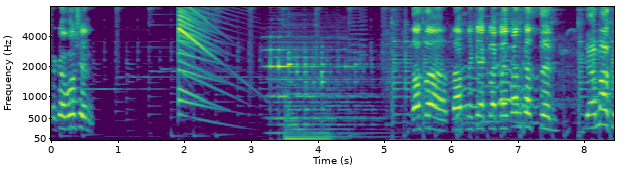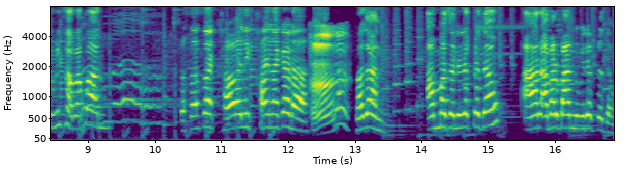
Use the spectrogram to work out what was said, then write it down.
কাকা বসেন। চাচা তা আপনি কি এক লাখ পান খাচ্ছেন? মা তুমি খাবা পান। চাচা খাওয়ালি খায় না কেডা? বাগান আম্মা জানের একটা দাও আর আমার বান্ধবীর একটা দাও।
